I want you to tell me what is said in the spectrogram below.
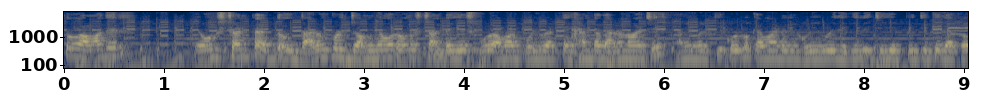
তো আমাদের এই অনুষ্ঠানটা একদম দারুণ করে জমজমর অনুষ্ঠানটা, যে পুরো আমার পরিবারটা এখানটা দাঁড়ানো আছে। আমি এবার কী করব, ক্যামেরাটাকে ঘুরিয়ে ঘুরিয়ে দেখিয়ে দিচ্ছি যে প্রীতিকে দেখো।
